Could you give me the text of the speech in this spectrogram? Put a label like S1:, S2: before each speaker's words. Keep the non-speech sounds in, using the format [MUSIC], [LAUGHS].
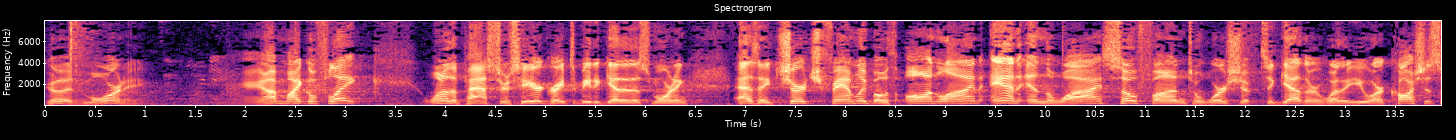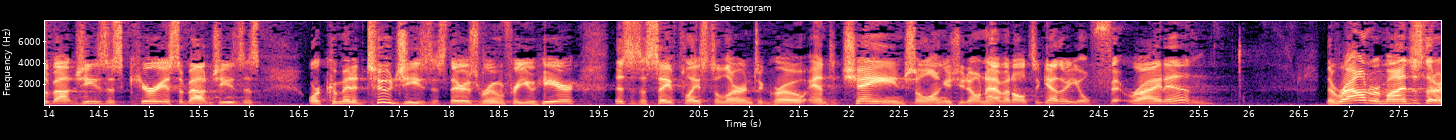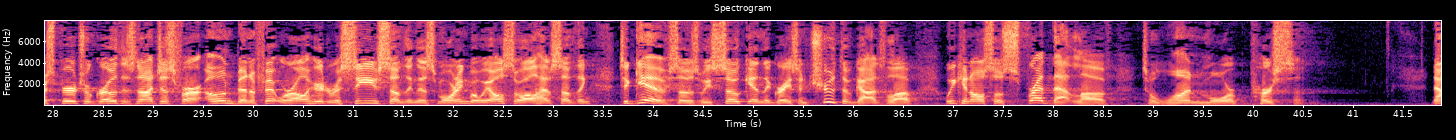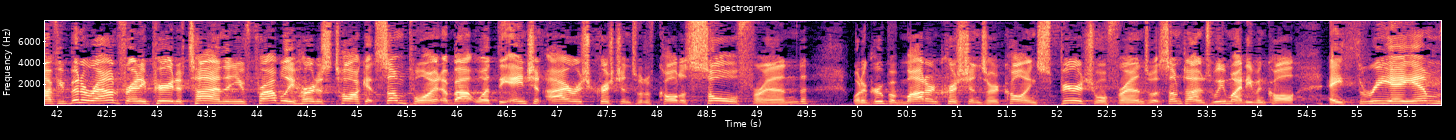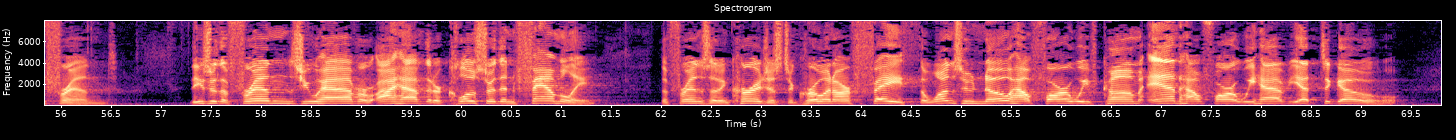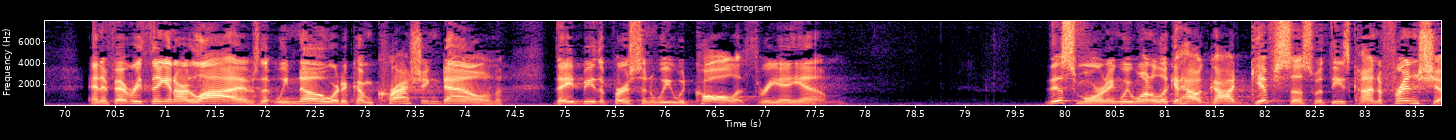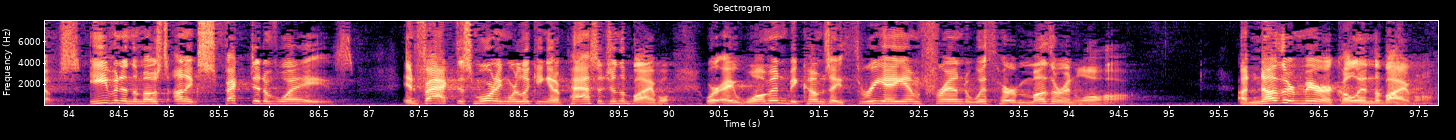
S1: Good morning. I'm Michael Flake, one of the pastors here. Great to be together this morning as a church family, both online and in the Y. So fun to worship together, whether you are cautious about Jesus, curious about Jesus, or committed to Jesus. There is room for you here. This is a safe place to learn, to grow, and to change. So long as you don't have it all together, you'll fit right in. The round reminds us that our spiritual growth is not just for our own benefit. We're all here to receive something this morning, but we also all have something to give. So as we soak in the grace and truth of God's love, we can also spread that love to one more person. Now, if you've been around for any period of time, then you've probably heard us talk at some point about what the ancient Irish Christians would have called a soul friend, what a group of modern Christians are calling spiritual friends, what sometimes we might even call a 3 a.m. friend. These are the friends you have or I have that are closer than family. The friends that encourage us to grow in our faith. The ones who know how far we've come and how far we have yet to go. And if everything in our lives that we know were to come crashing down, they'd be the person we would call at 3 a.m. This morning, we want to look at how God gifts us with these kind of friendships, even in the most unexpected of ways. In fact, this morning we're looking at a passage in the Bible where a woman becomes a 3 a.m. friend with her mother in law. Another miracle in the Bible.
